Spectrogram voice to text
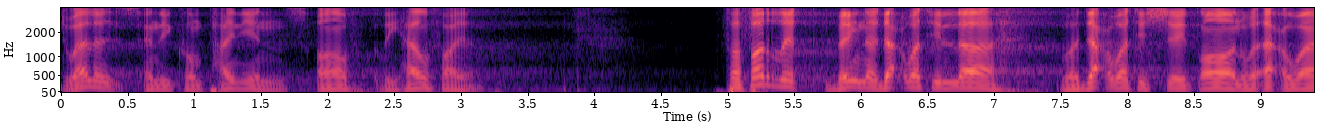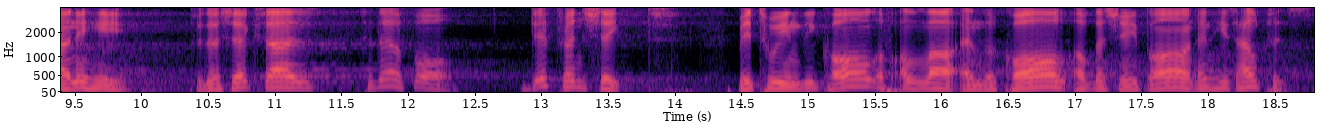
dwellers and the companions of the hellfire. ففرق بين دعوة الله ودعوة الشيطان وأعوانه. So the Sheikh says, so therefore, differentiate between the call of Allah and the call of the shaitan and his helpers.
